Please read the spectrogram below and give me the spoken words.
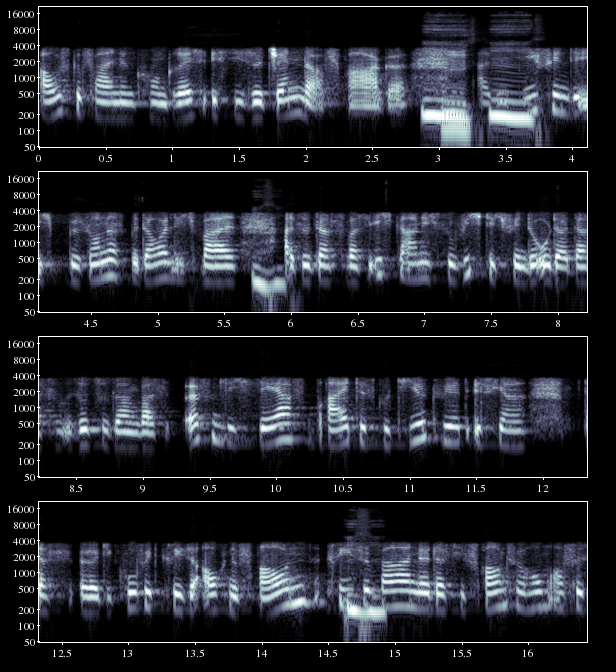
ausgefallenen Kongress, ist diese Gender-Frage. Mhm. Also die mhm. finde ich besonders bedauerlich, weil mhm. also das, was ich gar nicht so wichtig finde oder das sozusagen, was öffentlich sehr breit diskutiert wird, ist ja, dass äh, die Covid-Krise auch eine Frauenkrise mhm. war, ne, dass die Frauen für Homeoffice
